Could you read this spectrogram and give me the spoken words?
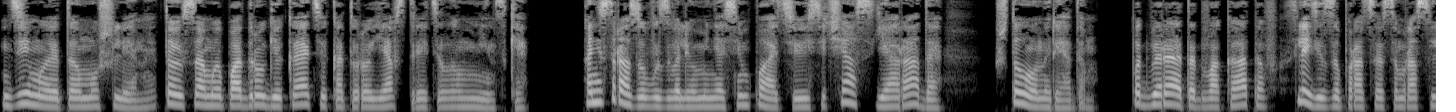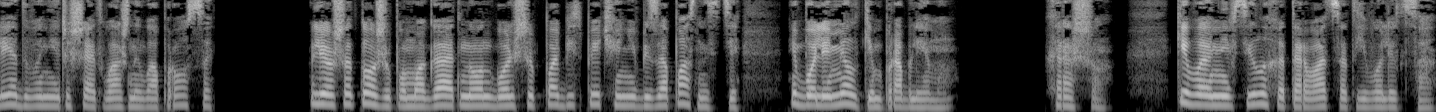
Дима — это муж Лены, той самой подруги Кати, которую я встретила в Минске. Они сразу вызвали у меня симпатию, и сейчас я рада, что он рядом. Подбирает адвокатов, следит за процессом расследования, решает важные вопросы. Лёша тоже помогает, но он больше по обеспечению безопасности и более мелким проблемам. Хорошо. Киваю не в силах оторваться от его лица.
